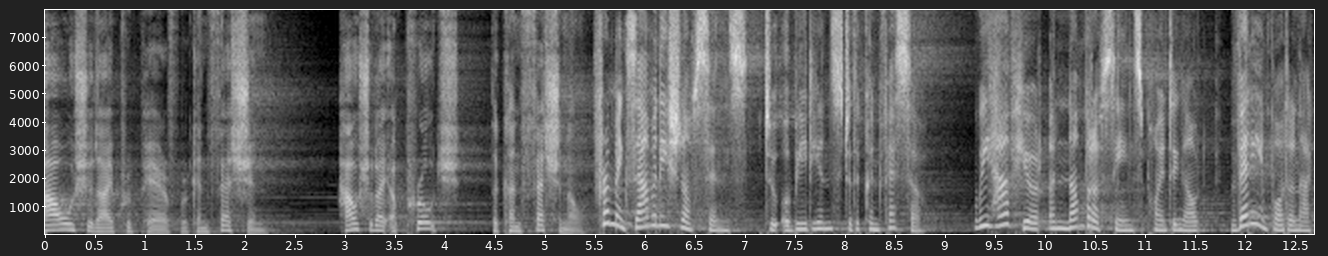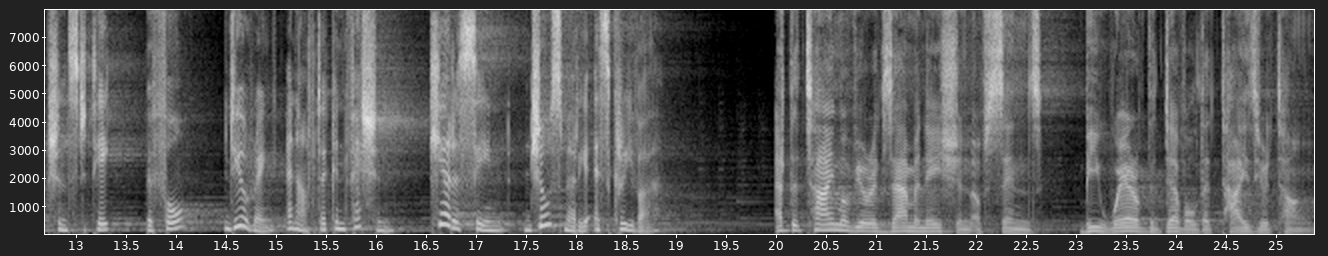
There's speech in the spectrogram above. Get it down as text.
How should I prepare for confession? How should I approach the confessional? From examination of sins to obedience to the confessor, we have here a number of saints pointing out very important actions to take before, during, and after confession. Here is Saint Jose Maria Escriva. At the time of your examination of sins, beware of the devil that ties your tongue.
